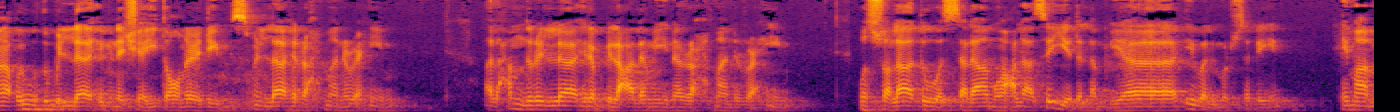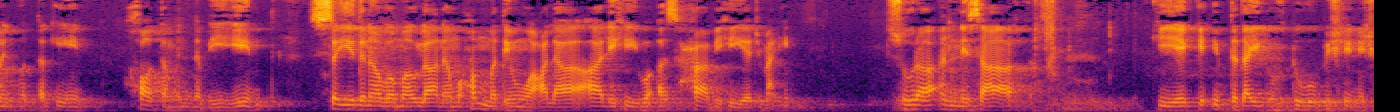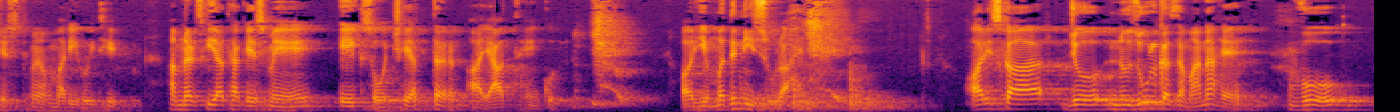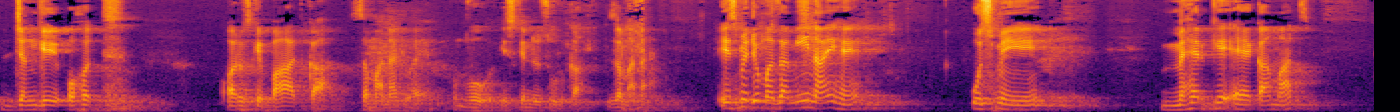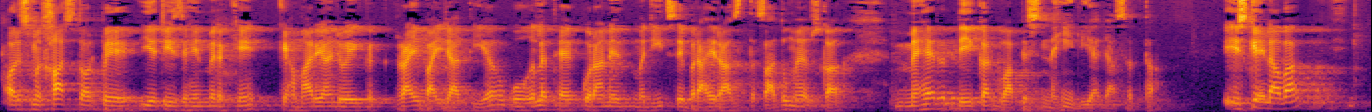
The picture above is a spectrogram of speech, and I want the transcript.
اعوذ باللہ من الشیطان الرجیم بسم اللہ الرحمن الرحیم الحمد للہ رب العالمین الرحمن الرحیم والصلاة والسلام على سید الانبیاء والمرسلین امام المتقین خاتم النبیین سیدنا و مولانا محمد وعلى آلہ و اصحابہ اجمعین سورہ النساء کی ایک ابتدائی گفتگو پچھلی نشست میں ہماری ہوئی تھی۔ ہم نے کیا تھا کہ اس میں ایک سو چھہتر آیات ہیں کل، اور یہ مدنی سورہ ہے۔ اور اس کا جو نزول کا زمانہ ہے، وہ جنگ عہد اور اس کے بعد کا زمانہ جو ہے، وہ اس کے نزول کا زمانہ ہے۔ اس میں جو مضامین آئے ہیں، اس میں مہر کے احکامات اور اس میں خاص طور پہ یہ چیز ذہن میں رکھیں کہ ہمارے ہاں جو ایک رائے پائی جاتی ہے، وہ غلط ہے۔ قرآن مجید سے براہ راست تصادم ہے، اس کا مہر دے کر واپس نہیں لیا جا سکتا۔ اس کے علاوہ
